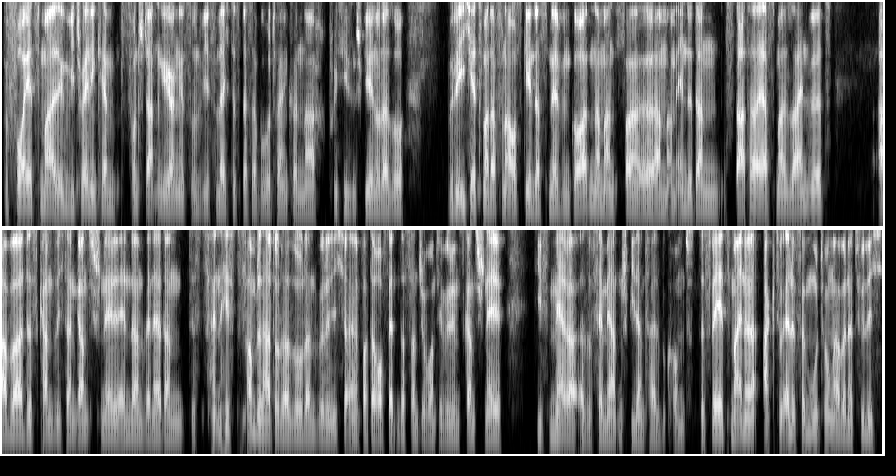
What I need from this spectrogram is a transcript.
bevor jetzt mal irgendwie Training Camp vonstatten gegangen ist und wir vielleicht das besser beurteilen können nach Preseason-Spielen oder so, würde ich jetzt mal davon ausgehen, dass Melvin Gordon am Anfang, äh, am, am Ende dann Starter erstmal sein wird. Aber das kann sich dann ganz schnell ändern, wenn er dann das, seinen nächsten Fumble hat oder so. Dann würde ich einfach darauf wetten, dass dann Javonte Williams ganz schnell die mehrere, also vermehrten Spielanteile bekommt. Das wäre jetzt meine aktuelle Vermutung, aber natürlich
